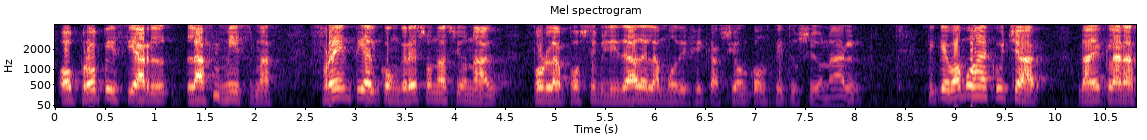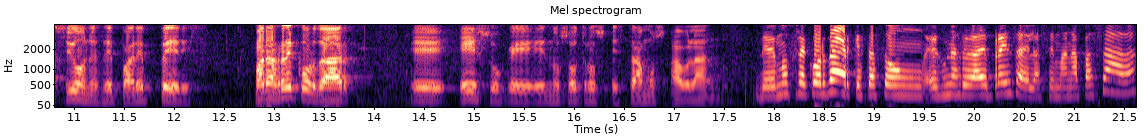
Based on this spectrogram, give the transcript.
o propiciar las mismas frente al Congreso Nacional por la posibilidad de la modificación constitucional. Así que vamos a escuchar las declaraciones de Pared Pérez para recordar eh, eso que eh, nosotros estamos hablando. Debemos recordar que esta son, es una rueda de prensa de la semana pasada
